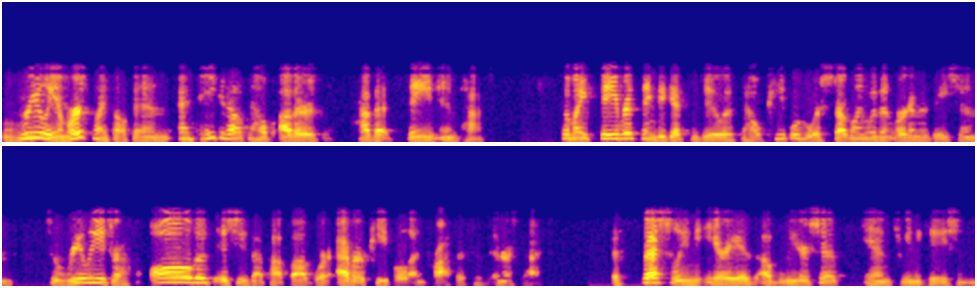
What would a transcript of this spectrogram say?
really immerse myself in and take it out to help others have that same impact. So, my favorite thing to get to do is to help people who are struggling within organizations to really address all those issues that pop up wherever people and processes intersect, especially in the areas of leadership and communication.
